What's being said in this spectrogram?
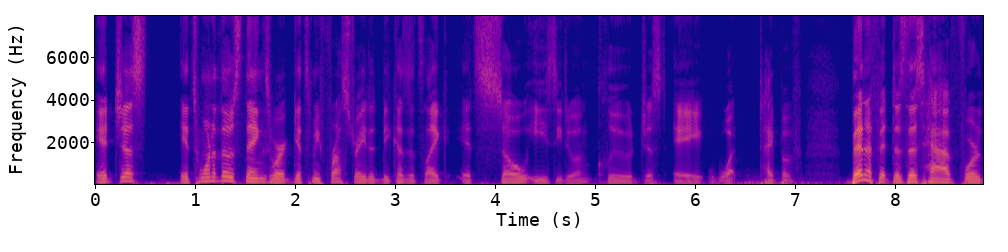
it just it's one of those things where it gets me frustrated because it's like it's so easy to include just a what type of benefit does this have for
